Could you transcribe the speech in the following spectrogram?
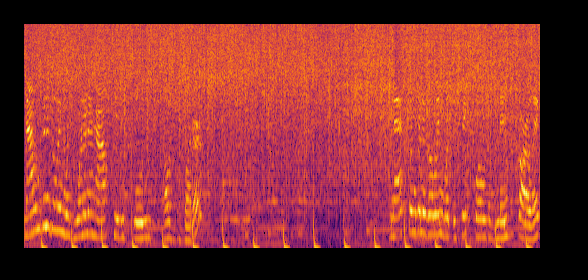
Now I'm going to go in with one and a half tablespoons of butter. Next, I'm going to go in with the six cloves of minced garlic.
